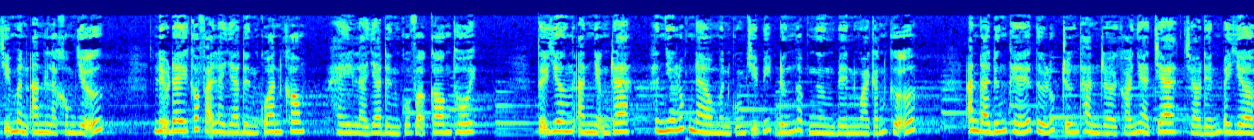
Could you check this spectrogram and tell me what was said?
chỉ mình anh là không giữ. Liệu đây có phải là gia đình của anh không, hay là gia đình của vợ con thôi? Tự dưng anh nhận ra, hình như lúc nào mình cũng chỉ biết đứng ngập ngừng bên ngoài cánh cửa. Anh đã đứng thế từ lúc trưởng thành rời khỏi nhà cha cho đến bây giờ,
